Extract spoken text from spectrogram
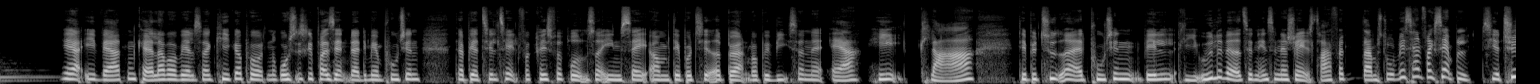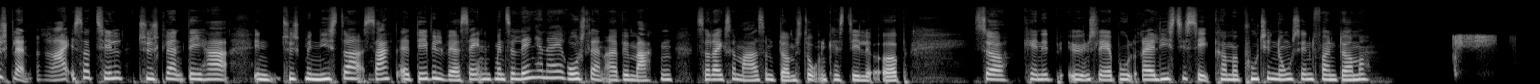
her i Verden kalder, hvor vi altså kigger på den russiske præsident Vladimir Putin, der bliver tiltalt for krigsforbrydelser i en sag om deporterede børn, hvor beviserne er helt klare. Det betyder, at Putin vil blive udleveret til den internationale straffedomstol. Hvis han for eksempel siger, at Tyskland rejser til Tyskland, det har en tysk minister sagt, at det vil være sagen. Men så længe han er i Rusland og er ved magten, så er der ikke så meget, som domstolen kan stille op. Så Kenneth Øenslager realistisk set kommer Putin nogensinde for en dommer?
